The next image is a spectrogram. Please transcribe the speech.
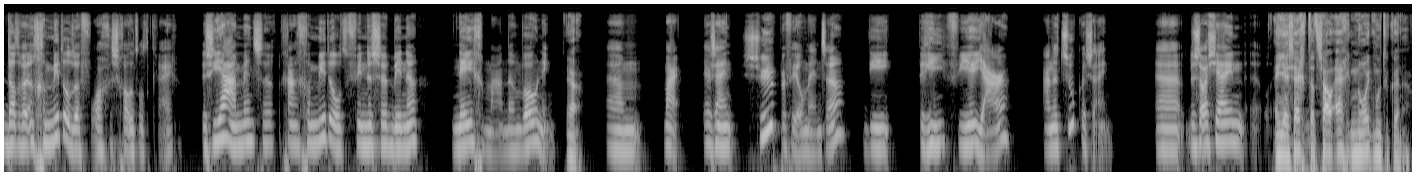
dat we een gemiddelde voorgeschoteld krijgen. Dus ja, mensen gaan gemiddeld, vinden ze binnen negen maanden een woning. Ja. Um, maar er zijn superveel mensen die drie, vier jaar aan het zoeken zijn. Uh, dus als jij. Een, en jij zegt dat zou eigenlijk nooit moeten kunnen.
